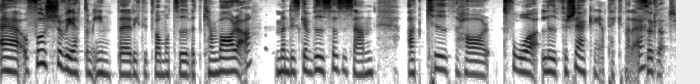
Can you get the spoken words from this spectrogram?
Eh, och först så vet de inte riktigt vad motivet kan vara. Men det ska visa sig sen att Keith har två livförsäkringar tecknade. Såklart.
